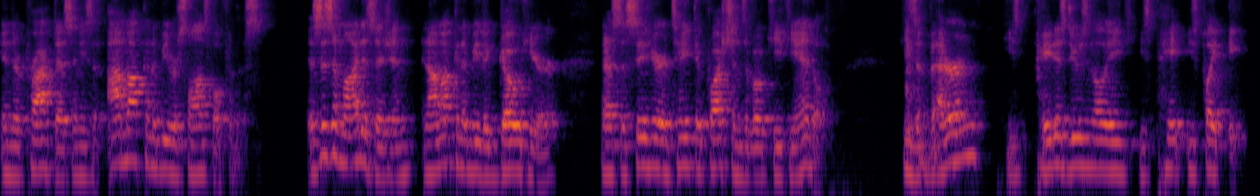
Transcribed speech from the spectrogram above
in their practice and he said, I'm not going to be responsible for this. This isn't my decision, and I'm not going to be the goat here that has to sit here and take the questions about Keith Yandle. He's a veteran. He's paid his dues in the league. He's paid. He's played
